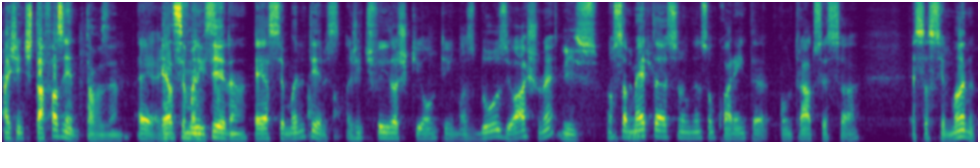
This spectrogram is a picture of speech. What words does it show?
A gente tá fazendo. Tá fazendo. É, É a semana fez- inteira, né? É a semana inteira. A gente fez, acho que ontem, umas 12, eu acho, né? Isso. Nossa exatamente. meta, se não me engano, são 40 contratos essa, essa semana.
